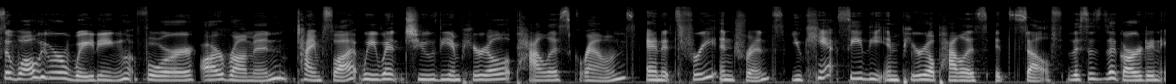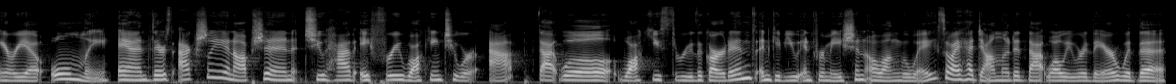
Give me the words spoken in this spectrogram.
So while we were waiting for our ramen time slot, we went to the Imperial Palace grounds and it's free entrance. You can't see the Imperial Palace itself. This is the garden area only. And there's actually an option to have a free walking tour app that will walk you through the gardens and give you information along the way. So I had downloaded that while we were there with the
